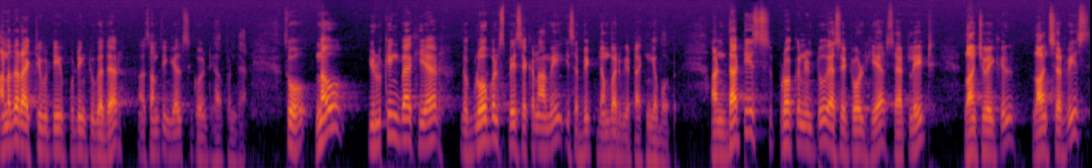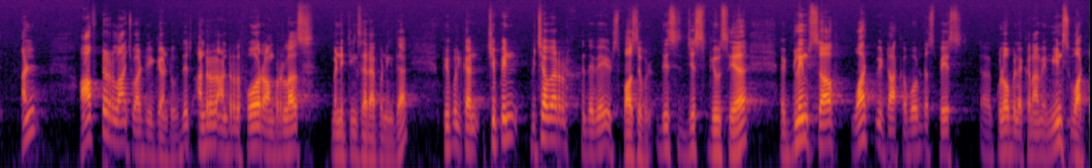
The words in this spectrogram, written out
another activity putting together, uh, something else is going to happen there. So now, you looking back here, the global space economy is a big number we are talking about. And that is broken into, as I told here, satellite, launch vehicle, launch service, and after launch what we can do. This under, under the four umbrellas, many things are happening there. People can chip in whichever the way it's possible. This just gives a, a glimpse of what we talk about the space uh, global economy means what.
